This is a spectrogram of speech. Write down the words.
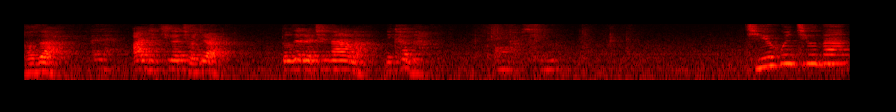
桃子，哎，阿姨提的条件都在这清单上呢，你看看。哦，行。结婚清单：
